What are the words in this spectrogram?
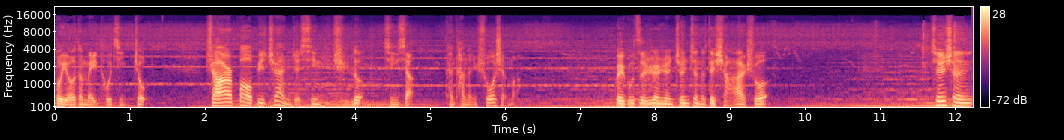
不由得眉头紧皱，傻二暴毙站着，心里直乐，心想：看他能说什么。鬼谷子认认真真的对傻二说：“先生，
